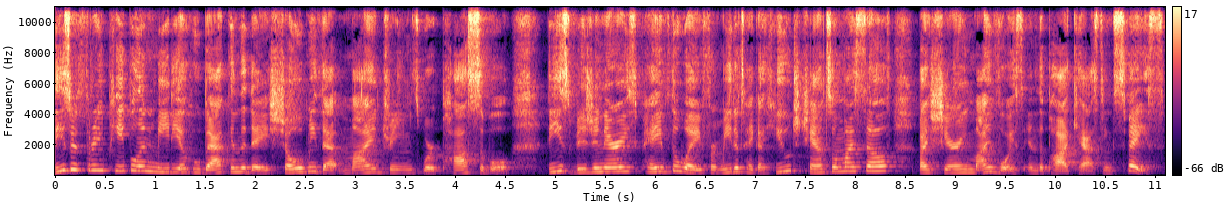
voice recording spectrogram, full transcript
these are three people in media who back in the day showed me that my dreams were possible. These visionaries paved the way for me to take a huge chance on myself by sharing my voice in the podcasting space.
